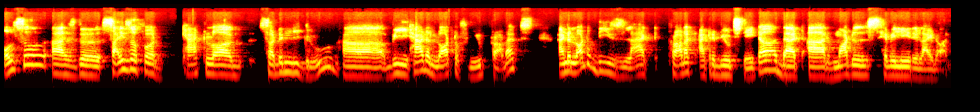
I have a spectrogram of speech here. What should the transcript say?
Also, as the size of our catalog suddenly grew, uh, we had a lot of new products, and a lot of these lacked product attributes data that our models heavily relied on.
